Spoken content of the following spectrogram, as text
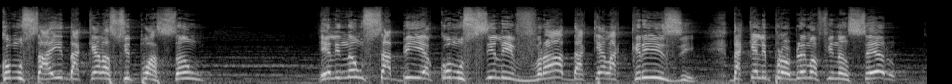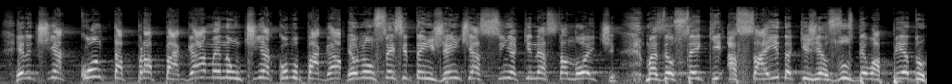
como sair daquela situação, ele não sabia como se livrar daquela crise, daquele problema financeiro. Ele tinha conta para pagar, mas não tinha como pagar. Eu não sei se tem gente assim aqui nesta noite, mas eu sei que a saída que Jesus deu a Pedro,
